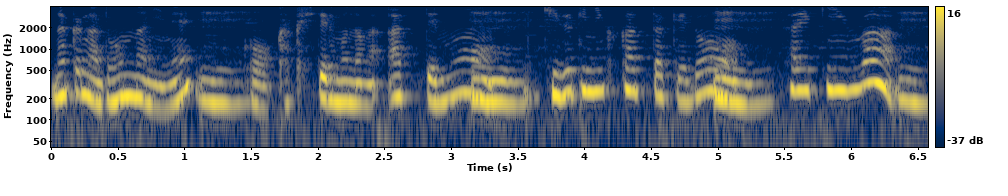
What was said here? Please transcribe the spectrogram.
中がどんなにね、うん。こう隠してるものがあってうも、ん。気づきにくかったけど、うん。最近はうん。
